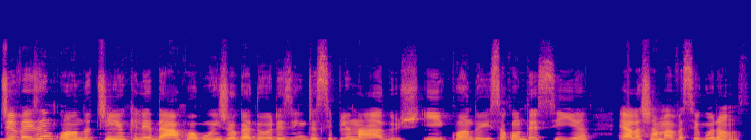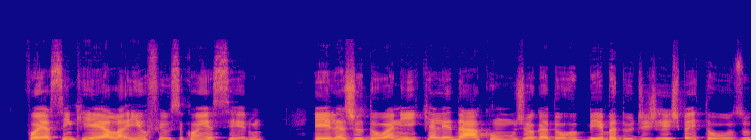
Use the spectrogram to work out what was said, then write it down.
de vez em quando tinha que lidar com alguns jogadores indisciplinados, e quando isso acontecia, ela chamava segurança. Foi assim que ela e o Phil se conheceram. Ele ajudou a Nick a lidar com um jogador bêbado desrespeitoso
